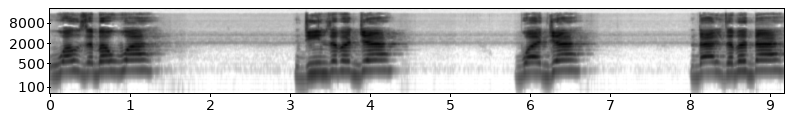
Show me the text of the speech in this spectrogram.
واو زبوا جيم زبجا وجا دال زبدا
